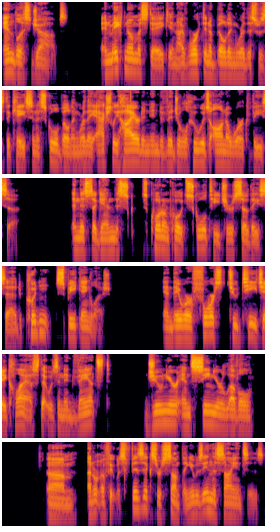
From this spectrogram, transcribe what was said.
endless jobs. And make no mistake, and I've worked in a building where this was the case, in a school building where they actually hired an individual who was on a work visa. And this, again, this quote unquote school teacher, so they said, couldn't speak English and they were forced to teach a class that was an advanced junior and senior level. Um, I don't know if it was physics or something. It was in the sciences,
